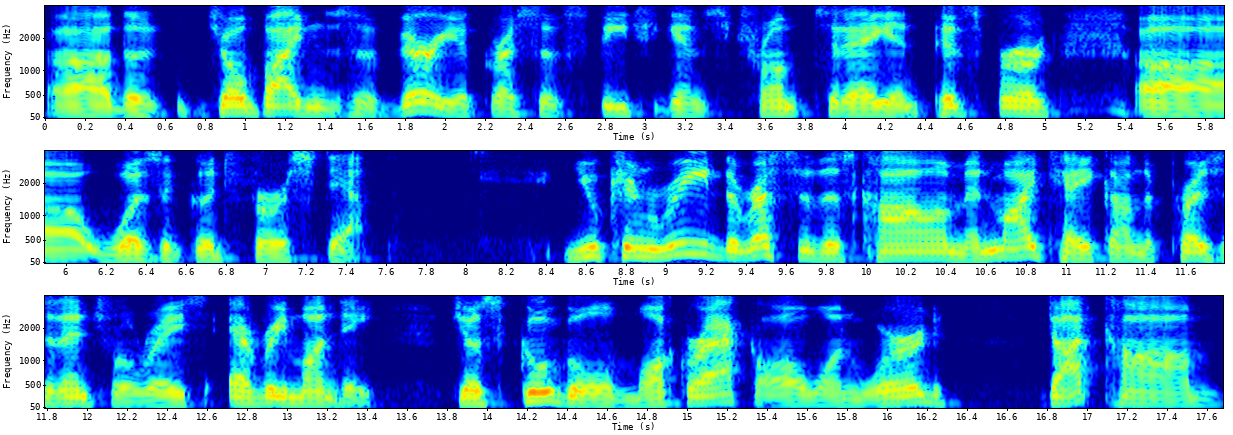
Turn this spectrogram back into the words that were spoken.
Uh, the Joe Biden's very aggressive speech against Trump today in Pittsburgh uh, was a good first step. You can read the rest of this column and my take on the presidential race every Monday. Just Google muckrack, all one word, dot com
